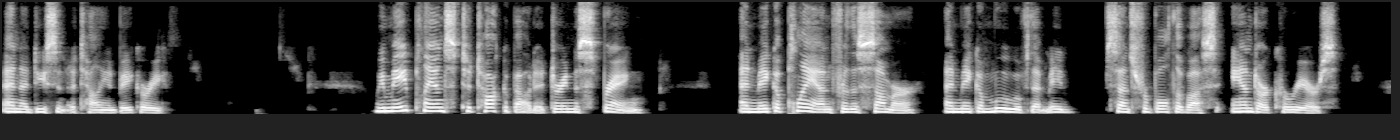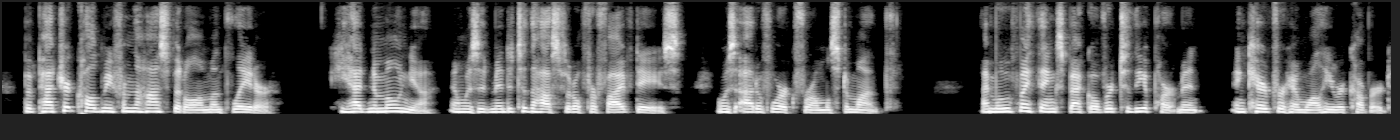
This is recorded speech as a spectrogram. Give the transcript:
and a decent Italian bakery. We made plans to talk about it during the spring and make a plan for the summer and make a move that made sense for both of us and our careers. But Patrick called me from the hospital a month later. He had pneumonia and was admitted to the hospital for five days and was out of work for almost a month. I moved my things back over to the apartment and cared for him while he recovered.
